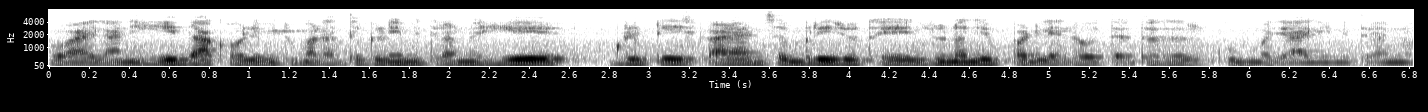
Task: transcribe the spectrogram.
पोहायला. आणि हे दाखवले मी तुम्हाला. दगडी मित्रांनो हे ब्रिटिश काळांचं ब्रिज होतं. हे जुनं जे पडलेलं होतं तसंच खूप मजा आली मित्रांनो.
